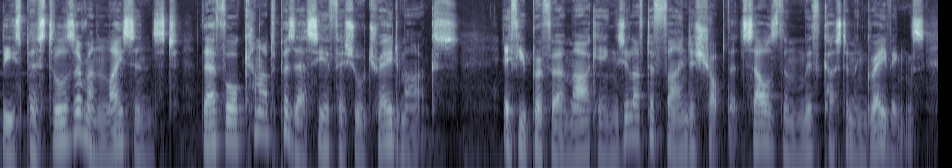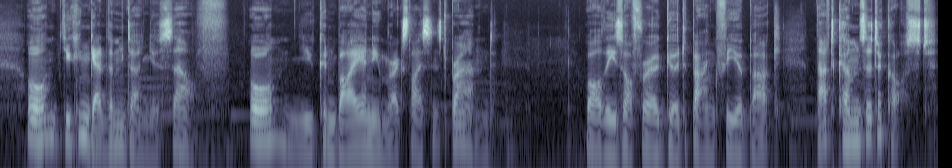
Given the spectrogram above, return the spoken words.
These pistols are unlicensed, therefore cannot possess the official trademarks. If you prefer markings, you'll have to find a shop that sells them with custom engravings, or you can get them done yourself, or you can buy an Umarex licensed brand. While these offer a good bang for your buck, that comes at a cost.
